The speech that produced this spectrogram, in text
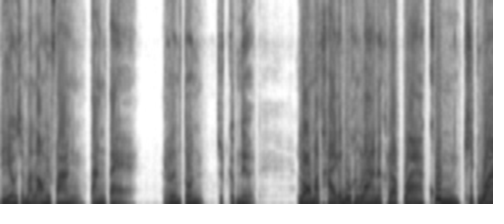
เดี๋ยวจะมาเล่าให้ฟังตั้งแต่เริ่มต้นจุดกำเนิด ลองมาทายกันดูข้างล่างนะครับว่าคุณคิดว่า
